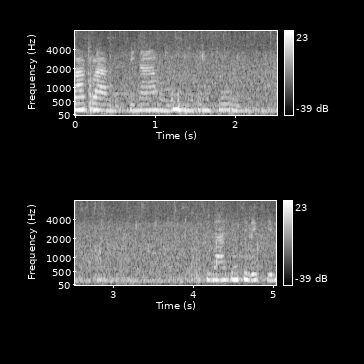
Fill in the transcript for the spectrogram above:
บ้ากลานปีหน้ามันบ่มีเพลงสู้ปีหน้าจึงสิได้กิน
